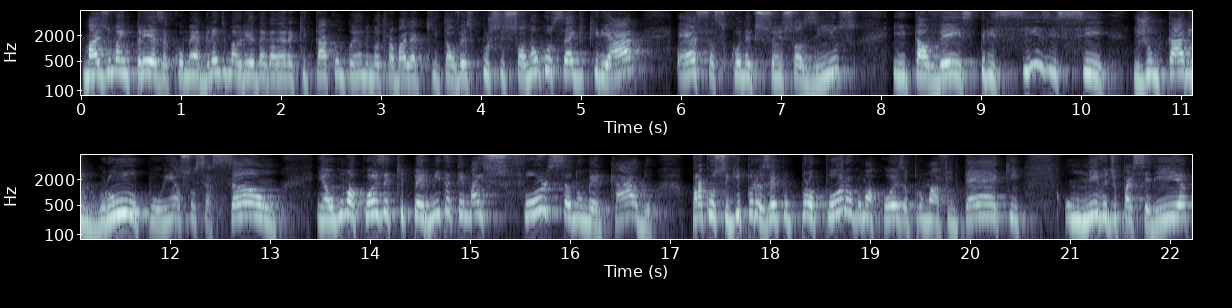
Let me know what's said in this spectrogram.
mas uma empresa, como é a grande maioria da galera que está acompanhando o meu trabalho aqui, talvez por si só não consegue criar essas conexões sozinhos e talvez precise se juntar em grupo, em associação, em alguma coisa que permita ter mais força no mercado para conseguir, por exemplo, propor alguma coisa para uma fintech, um nível de parceria.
